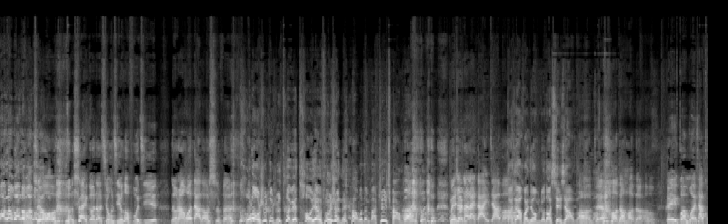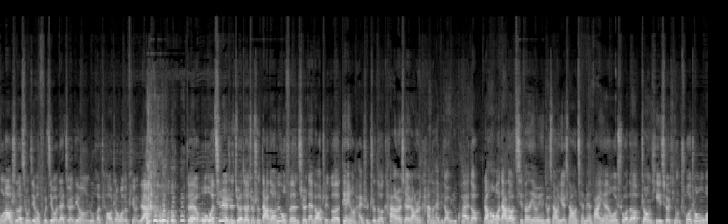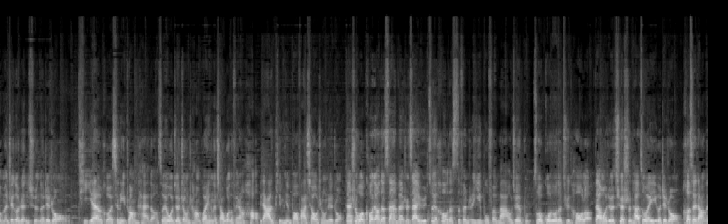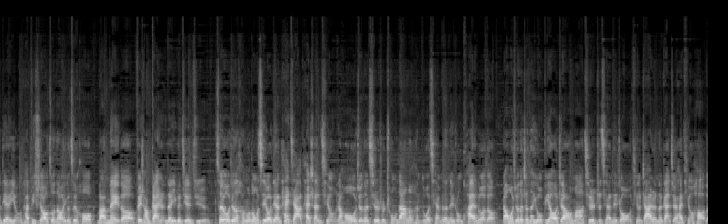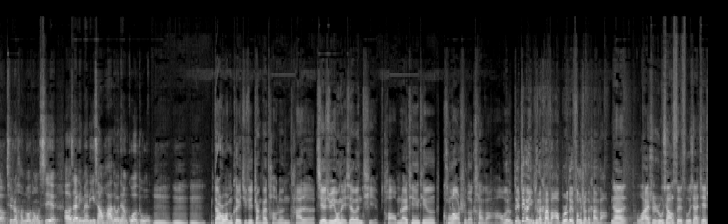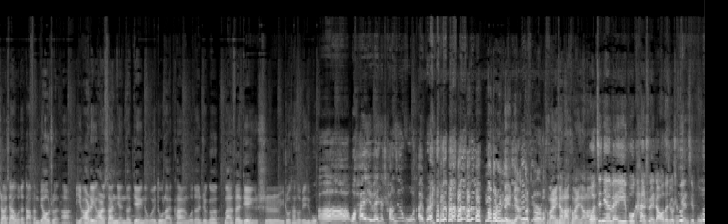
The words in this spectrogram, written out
完了完了完了！只有 帅哥的胸肌和腹肌能让我打到十分。侯老师可是特别讨厌《封神》的呀，我怎么把这茬忘了？没事，再来打一架吧。打架环节我们留到线下吧。嗯，对，好的好的，嗯，可以观摩一下孔老师的胸肌和腹肌，我再决定如何调整我的评价。对我，我其实也是觉得，就是打到六分，其实代表这个电影还是值得看，而且让人看的还比较愉快的。然后我打到七分的原因，就像也像前面发言我说的，整体其实挺戳中我们这个人群的这种体验和心理状态的，所以我觉得整场观影的效果都非常好，大家频频爆发笑声这种。但是我扣掉的三分是在在于最后的四分之一部分吧，我觉得也不做过多的剧透了。但我觉得确实它作为一个这种贺岁档的电影，它必须要做到一个最后完美的、非常感人的一个结局。所以我觉得很多东西有点太假、太煽情，然后我觉得其实是冲淡了很多前面的那种快乐的，让我觉得真的有必要这样吗？其实之前那种挺扎人的感觉还挺好的。其实很多东西呃在里面理想化的有点过度。嗯嗯嗯。待会儿我们可以继续展开讨论它的结局有哪些问题。好，我们来听一听孔老师的看法啊，我对这个影片的看法，不是对《封神》的看法。那我还是入乡随俗一下，介绍一下我的打分标准啊。以二零二三年的电影的维度来看，我的这个满分电影是《宇宙探索编辑部》啊，我还以为是长津湖，哎，不是 那都是哪年的事儿了？刻板印象了，刻板印象了。我今年唯一一部看睡着的就是编辑部。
